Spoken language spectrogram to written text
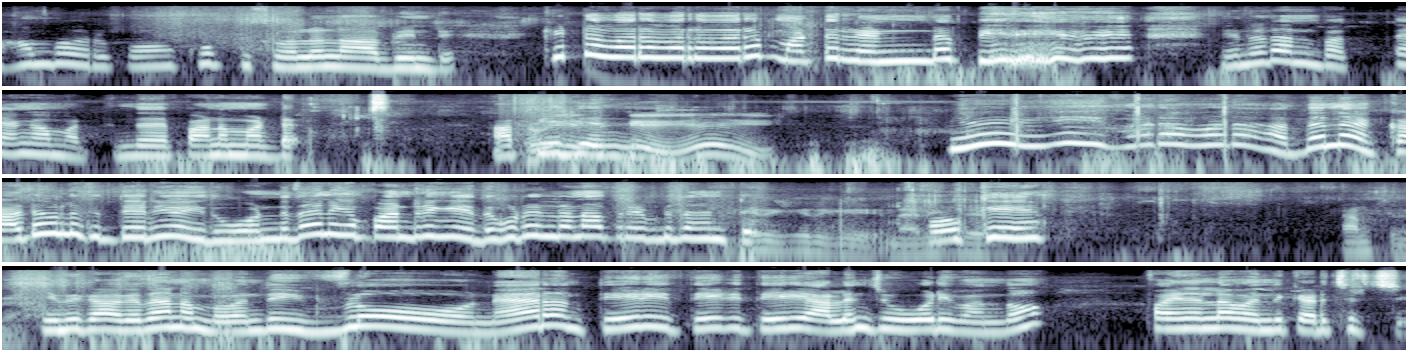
பாம்பாக இருக்கும் கூப்பிட்டு சொல்லலாம் அப்படின்ட்டு. கிட்ட வர வர வர மட்டை ரெண்டாக பிரியுது. என்னடான்னு பார்த்து தேங்காய் மட்டை இந்த பனை மட்டை. அப்படியே ஏய் வாடா வாடா. அதானே கடவுளுக்கு தெரியும். இது ஒன்று தான் நீங்கள் பண்ணுறீங்க இது கூட இல்லைன்னா அப்புறம் எப்படி ஓகே. இதுக்காக தான் நம்ம வந்து இவ்வளோ நேரம் தேடி தேடி தேடி அலைஞ்சு ஓடி வந்தோம். ஃபைனலாக வந்து கிடச்சிருச்சு.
